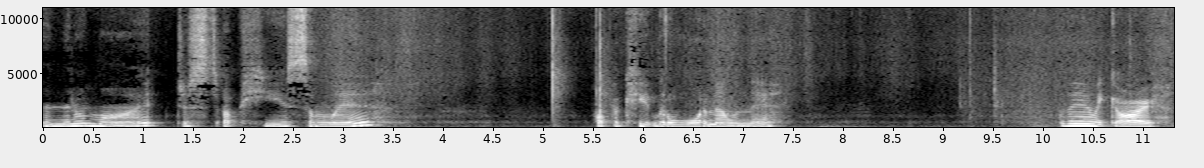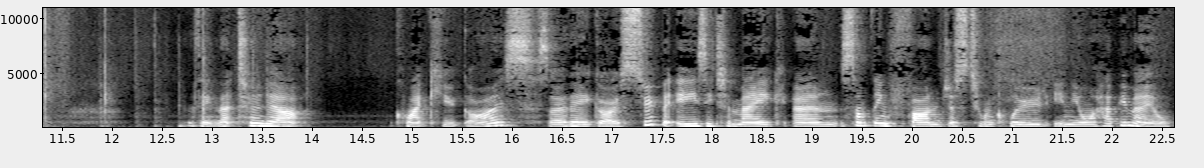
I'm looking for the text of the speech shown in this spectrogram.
And then I might just up here somewhere. Pop a cute little watermelon there. There we go. I think that turned out quite cute guys. So there you go. Super easy to make and something fun just to include in your happy mail.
